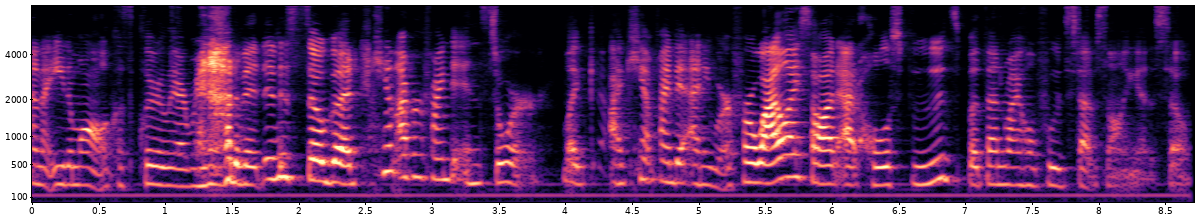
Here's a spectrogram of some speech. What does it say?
and I eat them all because clearly I ran out of it. It is so good. I can't ever find it in store. Like I can't find it anywhere. For a while I saw it at Whole Foods, but then my Whole Foods stopped selling it. So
